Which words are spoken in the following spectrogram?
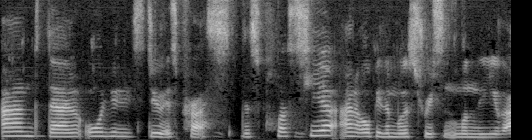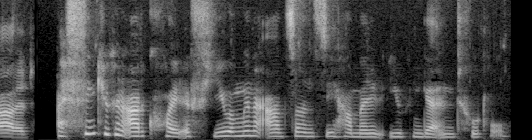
And then all you need to do is press this plus here and it will be the most recent one that you've added. I think you can add quite a few. I'm going to add some and see how many you can get in total.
